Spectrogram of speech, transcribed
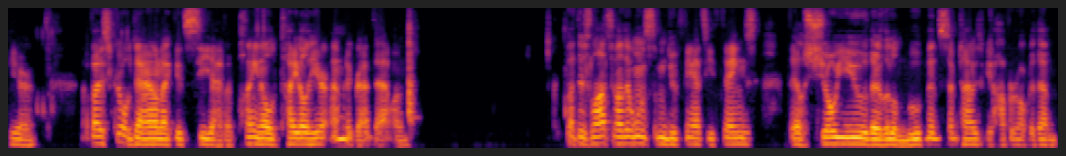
here. If I scroll down, I could see I have a plain old title here. I'm going to grab that one. But there's lots of other ones. Some do fancy things. They'll show you their little movements sometimes if you hover over them.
